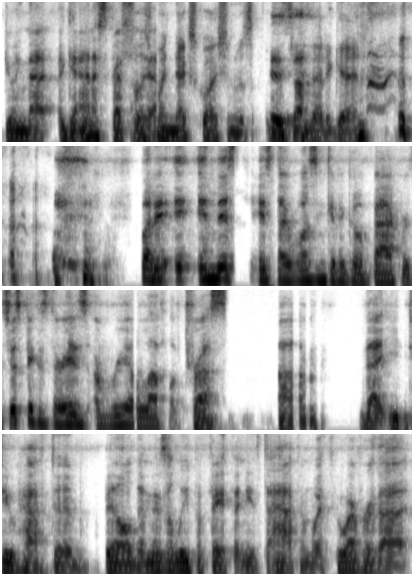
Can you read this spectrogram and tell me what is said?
doing that again, especially. That my next question was, would you do that again? but it, it, in this case, I wasn't going to go backwards, just because there is a real level of trust um, that you do have to build, and there's a leap of faith that needs to happen with whoever that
